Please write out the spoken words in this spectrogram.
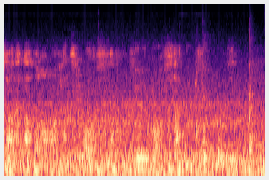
車は中ほど8号車、9号車、9号車。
